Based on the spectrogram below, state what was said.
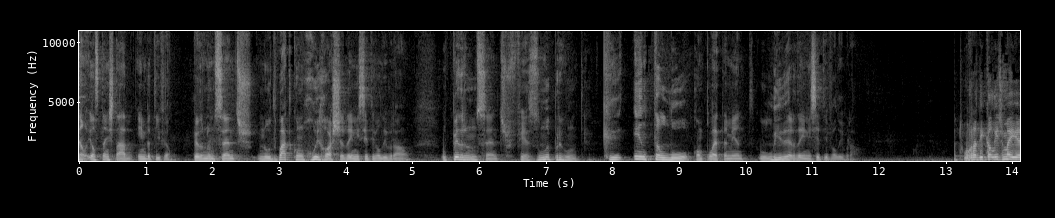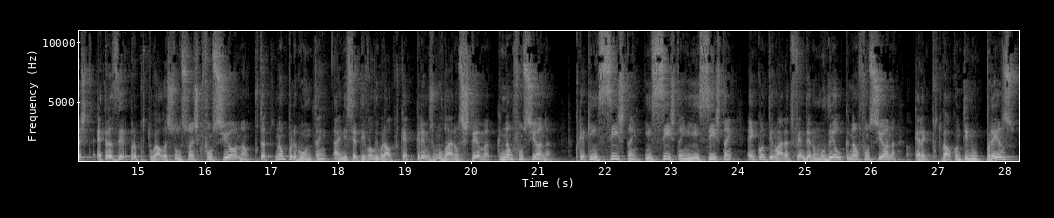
Ele tem estado imbatível. Pedro Nuno Santos, no debate com Rui Rocha da Iniciativa Liberal, o Pedro Nuno Santos fez uma pergunta que entalou completamente o líder da Iniciativa Liberal. O radicalismo é este, é trazer para Portugal as soluções que funcionam. Portanto, não perguntem à iniciativa liberal porque é que queremos mudar um sistema que não funciona. Porque é que insistem, insistem e insistem em continuar a defender um modelo que não funciona. Querem que Portugal continue preso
